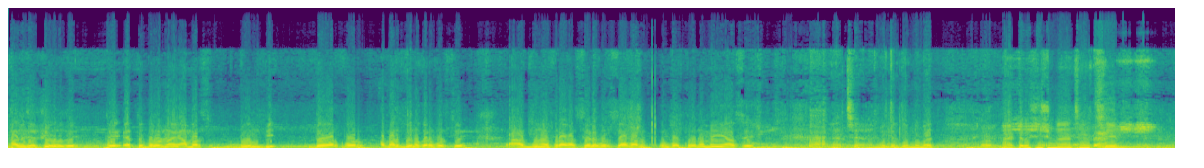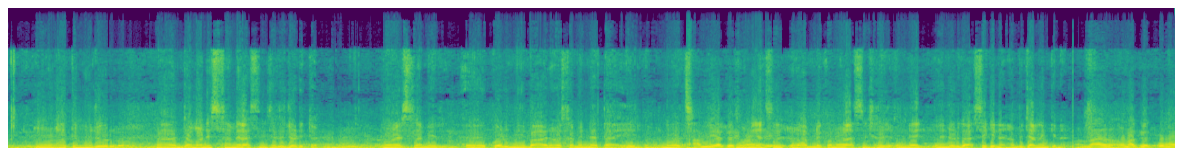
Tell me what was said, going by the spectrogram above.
ফাঁকি শেষ করে দিতে তো এত বড় নয় আমার বোন দেওয়ার পর আমার বোন করে পড়ছে আর বোনের পর আমার ছেলে পড়ছে আমার এখন বর্তমানে মেয়ে আছে। আচ্ছা আলহামদুলিল্লাহ ধন্যবাদ। আরেকটা বিষয় শোনা যাচ্ছে হচ্ছে হাকিম হুজুর জামান ইসলামের রাজনীতির সাথে জড়িত। নুরুল ইসলামের কর্মী বা ইসলামের নেতা এই উনি আপনি কোনো রাজনীতির সাথে উনি জড়িত আছে কিনা আপনি জানেন কিনা? ওনাকে কোনো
